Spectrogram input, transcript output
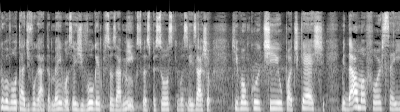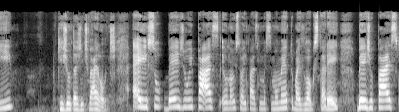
Eu vou voltar a divulgar também. Vocês divulguem para seus amigos, para as pessoas que vocês acham que vão curtir o podcast. Me dá uma força aí, que junto a gente vai longe. É isso. Beijo e paz. Eu não estou em paz nesse momento, mas logo estarei. Beijo, paz.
